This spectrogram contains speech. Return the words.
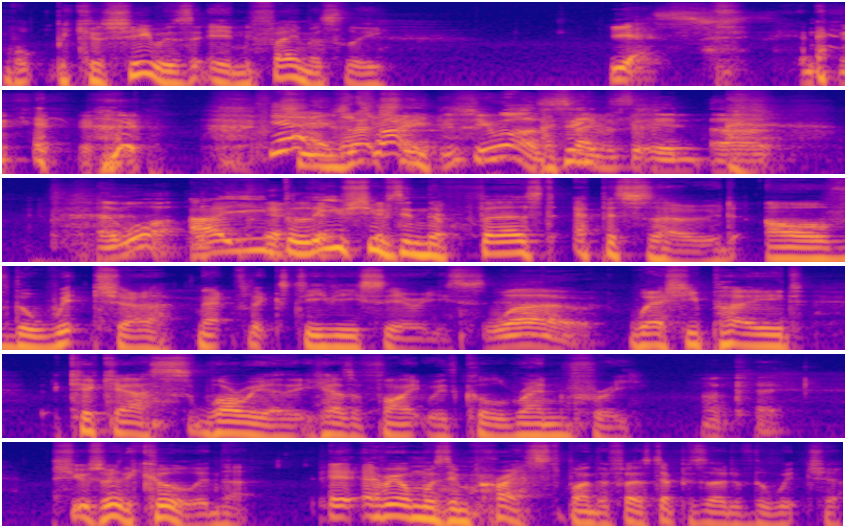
Well, because she was in famously. Yes. yeah, that's actually- right. She was. I think- Same as in uh, uh, what? I believe she was in the first episode of the Witcher Netflix TV series, Whoa. where she played a kick ass warrior that he has a fight with called Renfri. Okay. She was really cool in that. Everyone was impressed by the first episode of The Witcher,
